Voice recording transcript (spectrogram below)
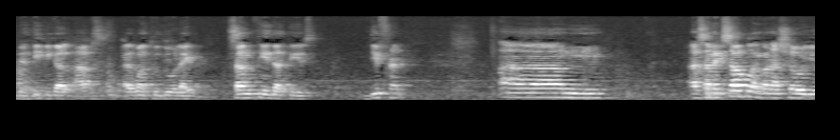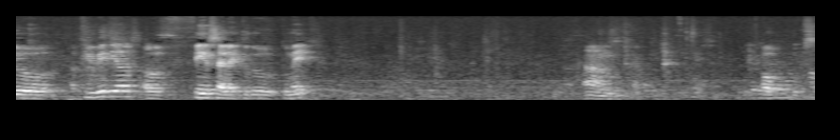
the typical apps. I want to do like something that is different. Um, as an example, I'm going to show you a few videos of things I like to do to make. Um, oh, oops.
